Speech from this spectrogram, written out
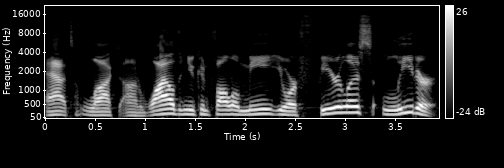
at Locked On Wild. And you can follow me, your fearless leader,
